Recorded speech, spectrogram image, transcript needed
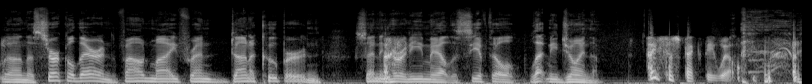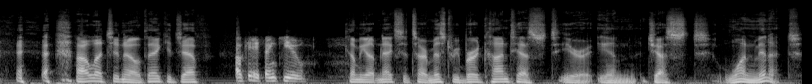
on the circle there and found my friend Donna Cooper and sending her an email to see if they'll let me join them. I suspect they will. I'll let you know. Thank you, Jeff. Okay, thank you. Coming up next, it's our Mystery Bird Contest here in just one minute.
